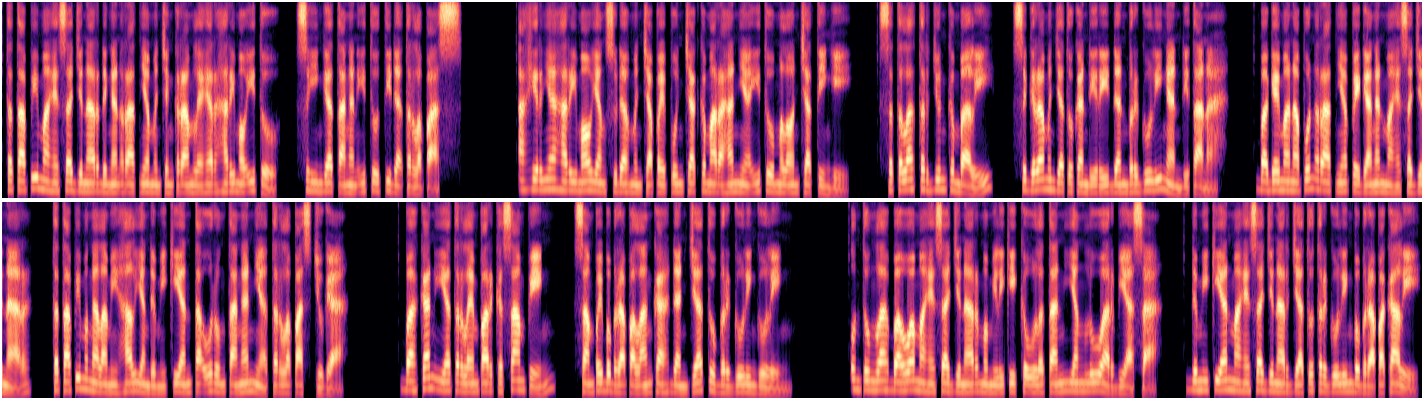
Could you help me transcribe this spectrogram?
Tetapi Mahesa Jenar dengan eratnya mencengkeram leher harimau itu, sehingga tangan itu tidak terlepas. Akhirnya harimau yang sudah mencapai puncak kemarahannya itu meloncat tinggi. Setelah terjun kembali, segera menjatuhkan diri dan bergulingan di tanah. Bagaimanapun eratnya pegangan Mahesa Jenar, tetapi mengalami hal yang demikian tak urung tangannya terlepas juga. Bahkan ia terlempar ke samping, sampai beberapa langkah dan jatuh berguling-guling. Untunglah bahwa Mahesa Jenar memiliki keuletan yang luar biasa. Demikian Mahesa Jenar jatuh terguling beberapa kali,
